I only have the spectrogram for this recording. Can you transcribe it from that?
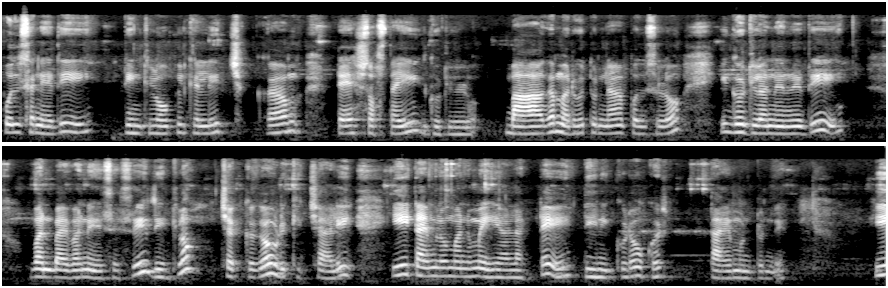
పులుసు అనేది దీంట్లో లోపలికి వెళ్ళి చక్కగా టేస్ట్ వస్తాయి గుడ్లలో. బాగా మరుగుతున్న పులుసులో ఈ గుడ్లు అనేది వన్ బై వన్ వేసేసి దీంట్లో చక్కగా ఉడికించాలి. ఈ టైంలో మనం వేయాలంటే దీనికి కూడా ఒక టైం ఉంటుంది. ఈ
